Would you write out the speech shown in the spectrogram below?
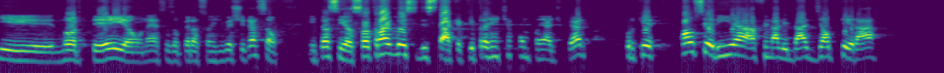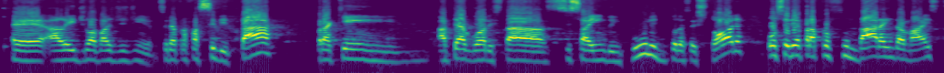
que norteiam né, essas operações de investigação. Então, assim, eu só trago esse destaque aqui para a gente acompanhar de perto, porque qual seria a finalidade de alterar é, a lei de lavagem de dinheiro? Seria para facilitar para quem até agora está se saindo impune de toda essa história, ou seria para aprofundar ainda mais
